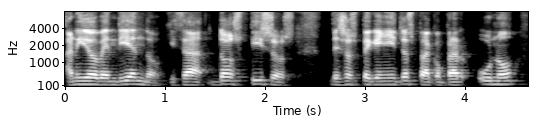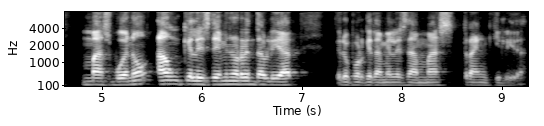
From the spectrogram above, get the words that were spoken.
han ido vendiendo quizá dos pisos de esos pequeñitos para comprar uno más bueno, aunque les dé menos rentabilidad, pero porque también les da más tranquilidad.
